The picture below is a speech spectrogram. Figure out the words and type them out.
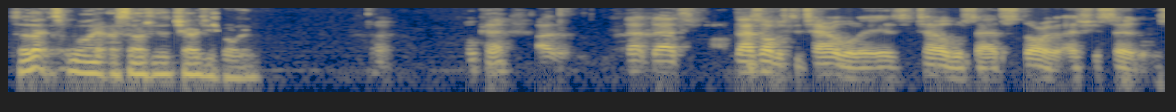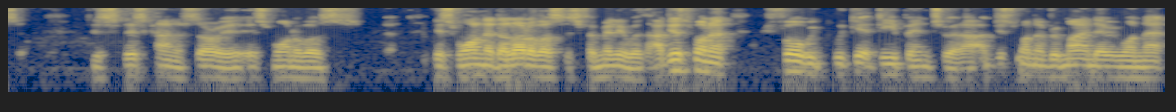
So that's why I started the charity, Brian okay, uh, that that's that's obviously terrible. It is a terrible, sad story. As you said, this this kind of story is one of us. It's one that a lot of us is familiar with. I just want to, before we, we get deeper into it, I just want to remind everyone that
